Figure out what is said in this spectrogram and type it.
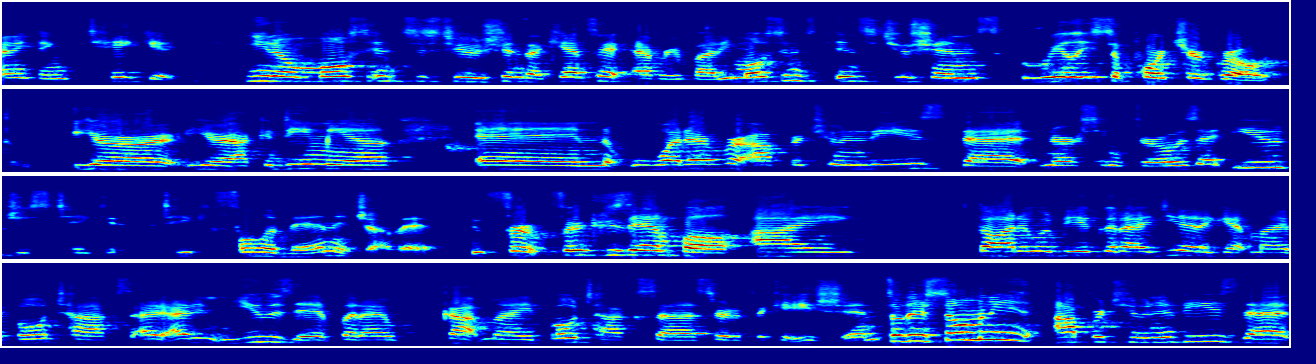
anything, take it. You know, most institutions, I can't say everybody, most in- institutions really support your growth, your your academia, and whatever opportunities that nursing throws at you, just take it take full advantage of it. For for example, I thought it would be a good idea to get my Botox. I, I didn't use it, but I got my Botox uh, certification. So there's so many opportunities that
